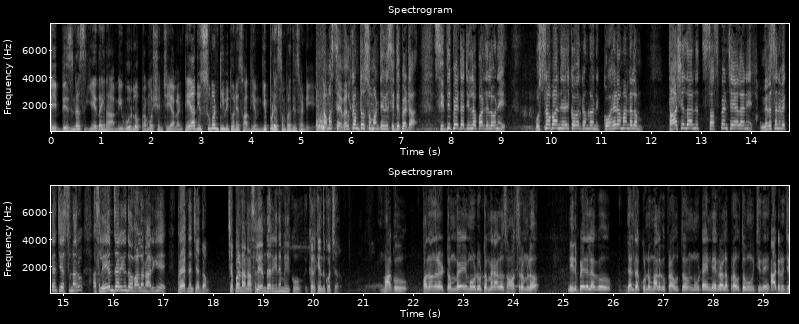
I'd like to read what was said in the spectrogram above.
మీ బిజినెస్ ఏదైనా మీ ఊర్లో ప్రమోషన్ చేయాలంటే అది సుమన్ టీవీతోనే సాధ్యం. ఇప్పుడే సంప్రదించండి. నమస్తే welcome to Suman TV Siddipet. Siddipet జిల్లా పరిధిలోని ఉస్నాబాద్ నియోజకవర్గంలోని కోహెడ మండలం తహసీల్దార్ని సస్పెండ్ చేయాలని నిరసన వ్యక్తం చేస్తున్నారు. అసలు ఏం జరిగిందో వాళ్ళని అడిగి ప్రయత్నం చేద్దాం. చెప్పండి అన్న అసలు ఏం జరిగింది? మీకు ఇక్కడికి ఎందుకు వచ్చారు? మాకు పంతొమ్మిది వందల తొంభై మూడు తొంభై నాలుగు సంవత్సరంలో నిరుపేదలకు దళిత కుటుంబాలకు ప్రభుత్వం నూట ఎనిమిది ఎకరాల ప్రభుత్వం ఇచ్చింది. నాటి నుంచి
